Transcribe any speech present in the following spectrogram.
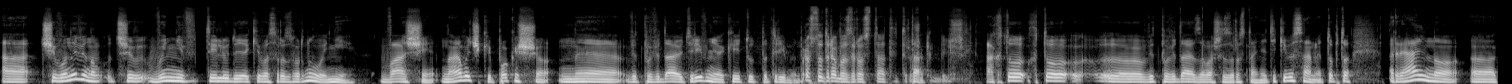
А чи вони чи винні ті люди, які вас розвернули? Ні. Ваші навички поки що не відповідають рівню, який тут потрібен. Просто треба зростати трошки Так. більше. А хто, хто е, відповідає за ваше зростання? Тільки ви самі. Тобто, реально, е,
